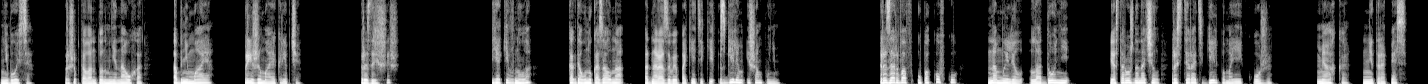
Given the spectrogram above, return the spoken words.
«Не бойся», — прошептал Антон мне на ухо, обнимая, прижимая крепче. «Разрешишь?» Я кивнула, когда он указал на одноразовые пакетики с гелем и шампунем. Разорвав упаковку, намылил ладони и осторожно начал растирать гель по моей коже. Мягко, не торопясь.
